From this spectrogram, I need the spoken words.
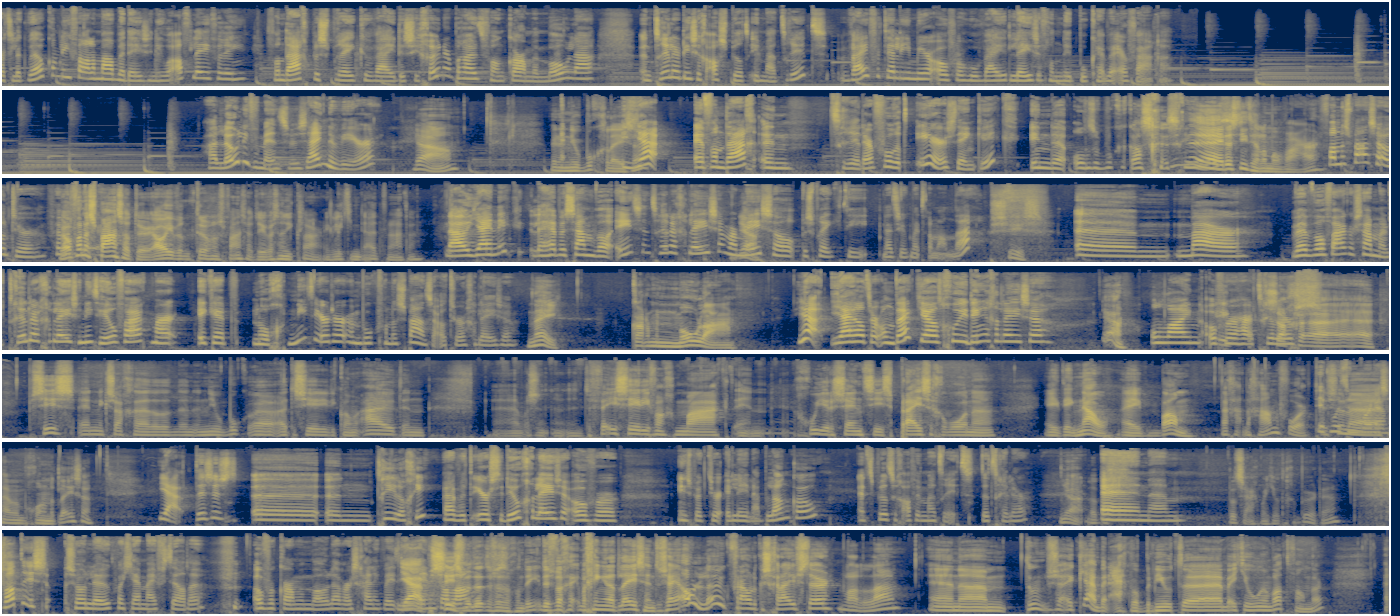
Hartelijk welkom lieve allemaal bij deze nieuwe aflevering. Vandaag bespreken wij De Zigeunerbruid van Carmen Mola, een thriller die zich afspeelt in Madrid. Wij vertellen je meer over hoe wij het lezen van dit boek hebben ervaren. Hallo lieve mensen, we zijn er weer. Ja, weer een nieuw boek gelezen. Ja, en vandaag een thriller voor het eerst, denk ik, in de Onze Boekenkast geschiedenis. Nee, dat is niet helemaal waar. Van de Spaanse auteur. Wel van een Spaanse auteur. Oh, je wilt terug van een Spaanse auteur. Je was nog niet klaar. Ik liet je niet uitpraten. Nou, jij en ik hebben samen wel eens een thriller gelezen, maar Ja. meestal bespreek ik die natuurlijk met Amanda. Precies. Ehm, maar we hebben wel vaker samen een thriller gelezen, niet heel vaak, maar ik heb nog niet eerder een boek van een Spaanse auteur gelezen. Nee. Carmen Mola. Ja, jij had er ontdekt, jij had goede dingen gelezen Ja, online over Ik haar thrillers. zag... eh, precies. En ik zag eh, dat het een, een nieuw boek eh, uit de serie die kwam uit. En eh, er was een, een tv-serie van gemaakt. En eh, goede recensies, prijzen gewonnen. En ik denk, nou, hey, bam. Daar, ga, daar gaan we voor. Dit dus moet toen hem eh, worden. zijn we begonnen met lezen. Ja, dit is eh, een trilogie. We hebben het eerste deel gelezen over inspecteur Elena Blanco. Het speelt zich af in Madrid, de thriller. Ja, dat is, En ehm, dat is eigenlijk wat je wat er gebeurt, hè? wat is zo leuk wat jij mij vertelde over Carmen Mola? Waarschijnlijk weet Ja, iedereen het al precies. lang. want Dat was nog een ding. Dus we, we gingen dat lezen en toen zei je, oh leuk, vrouwelijke schrijfster, la la la. En ehm, toen zei ik, ja, ik ben eigenlijk wel benieuwd eh, een beetje hoe en wat van haar.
